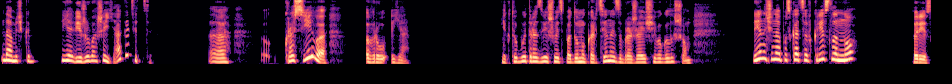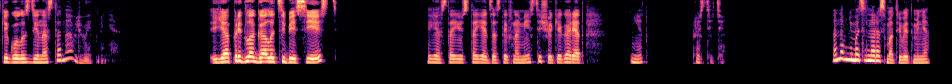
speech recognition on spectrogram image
Дамочка, я вижу ваши ягодицы». «Э, красиво!» — вру я. И кто будет развешивать по дому картины, изображающие его голышом? Я начинаю опускаться в кресло, но... Резкий голос Дины останавливает меня. «Я предлагала тебе сесть?» Я остаюсь стоять, застыв на месте, щеки горят. «Нет, простите». Она внимательно рассматривает меня.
